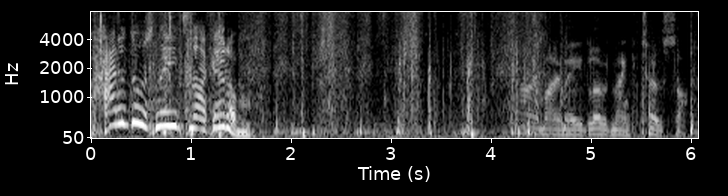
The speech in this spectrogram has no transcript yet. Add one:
How did those nades not get him? Time I made load Mankto socks.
